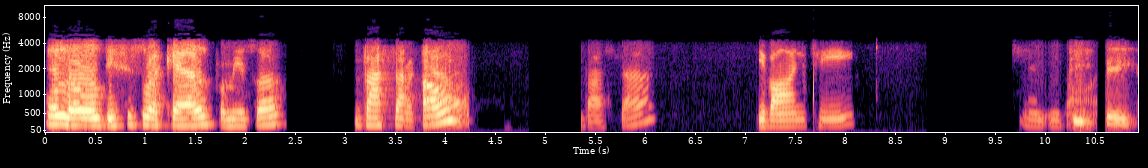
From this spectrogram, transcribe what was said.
Hello, this is Raquel from Israel. Vasa Raquel. O. Vasa. Yvonne T. And Yvonne. Pete B.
